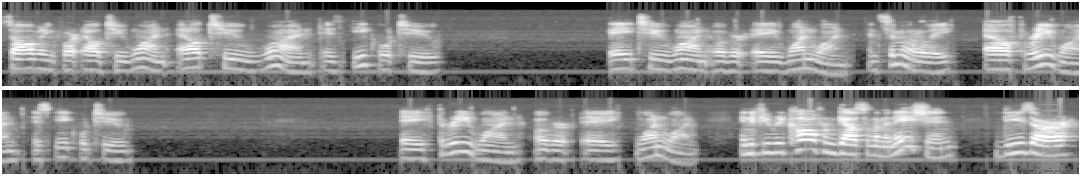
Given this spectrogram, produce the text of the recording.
solving for L21 L21 is equal to a21 over A11 and similarly L31 is equal to A31 over A11 and if you recall from Gauss elimination these are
